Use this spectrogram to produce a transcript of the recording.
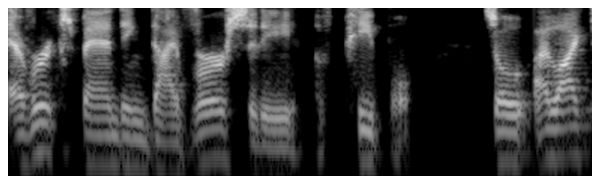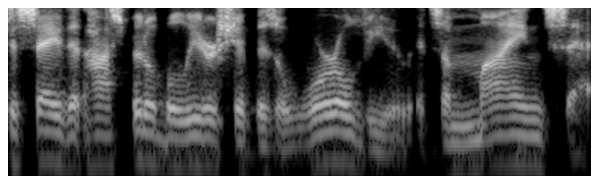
ever expanding diversity of people. So I like to say that hospitable leadership is a worldview, it's a mindset,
